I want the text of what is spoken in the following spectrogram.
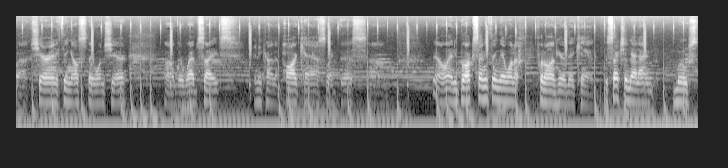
uh, share anything else they want to share, um, their websites, any kind of podcasts like this. Um, you know, any books, anything they want to put on here, they can. The section that I'm most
